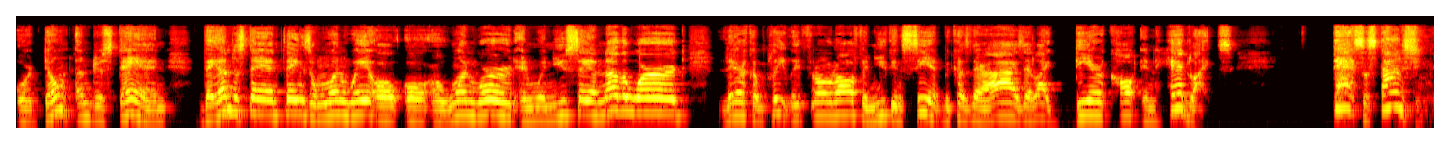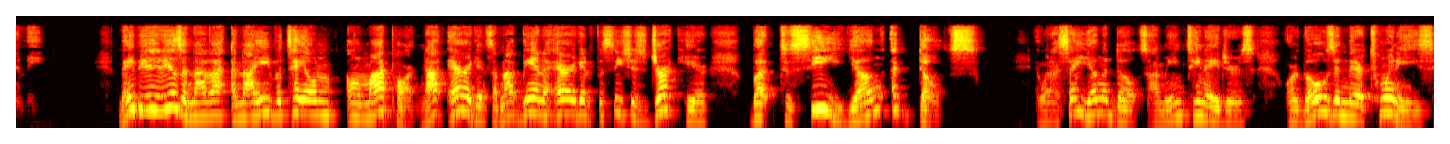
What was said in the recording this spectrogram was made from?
or don't understand. They understand things in one way or, or, or, one word and when you say another word they're completely thrown off and you can see it because their eyes they're like deer caught in headlights. That's astonishing to me. Maybe it is a, na- a naivete on, on my part. Not arrogance. I'm not being an arrogant facetious jerk here but to see young adults and when I say young adults, I mean teenagers or those in their 20s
